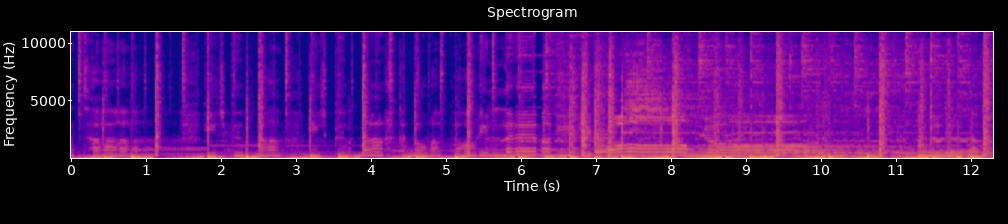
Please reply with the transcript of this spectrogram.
같아. 이제 그만 나 이제 그만 나다 놓아버릴래? 밤이 깊어오면 눈을 감고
